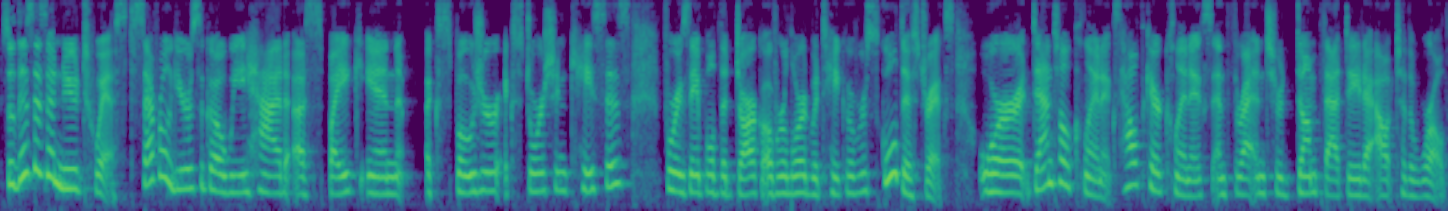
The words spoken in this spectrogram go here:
So this is a new twist. Several years ago, we had a spike in exposure extortion cases. For example, the dark overlord would take over school districts or dental clinics, healthcare clinics, and threaten to dump that data out to the world.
